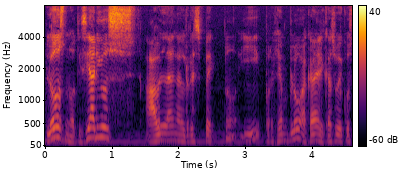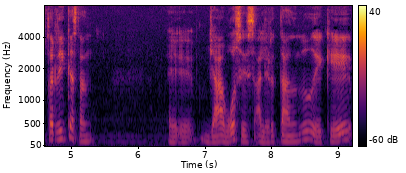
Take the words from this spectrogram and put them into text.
los noticiarios hablan al respecto y, por ejemplo, acá en el caso de Costa Rica están eh, ya voces alertando de que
